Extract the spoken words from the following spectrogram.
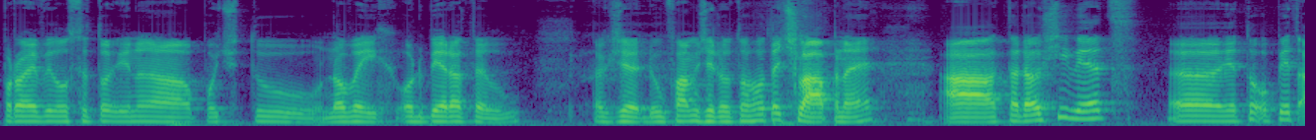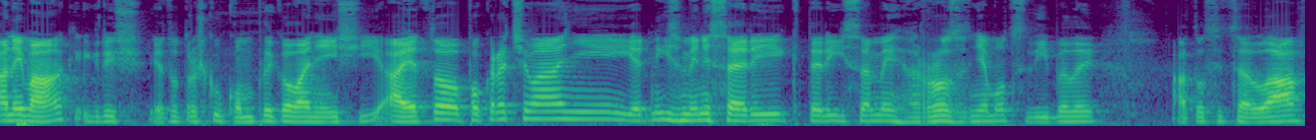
projevilo se to i na počtu nových odběratelů, takže doufám, že do toho teď šlápne. A ta další věc, eh, je to opět animák, i když je to trošku komplikovanější a je to pokračování jedné z minisérií, které se mi hrozně moc líbily a to sice Love,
